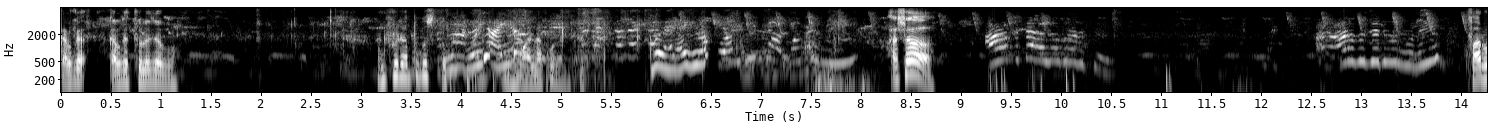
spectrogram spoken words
কালকে কালকে চলে যাব। আপু কষ্ট ময়লা করে দিতেছে। আসো। পারব,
